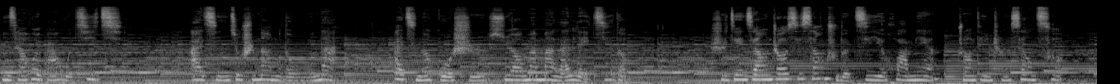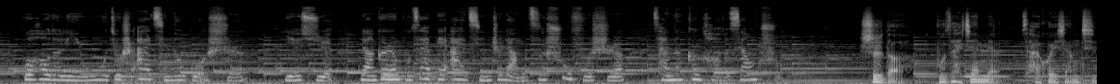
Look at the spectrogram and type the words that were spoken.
你才会把我记起。爱情就是那么的无奈，爱情的果实需要慢慢来累积的。时间将朝夕相处的记忆画面装订成相册，过后的领悟就是爱情的果实。也许两个人不再被“爱情”这两个字束缚时，才能更好的相处。是的，不再见面才会想起。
